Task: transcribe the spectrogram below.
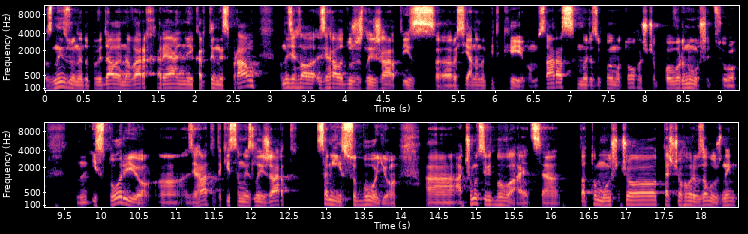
знизу не доповідали наверх реальної картини справ. Вони зіграли зіграли дуже злий жарт із е, росіянами під Києвом. Зараз ми ризикуємо того, щоб повернувши цю історію, е, зіграти такий самий злий жарт самі із собою. А, чому це відбувається? Та тому, що те, що говорив залужний,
